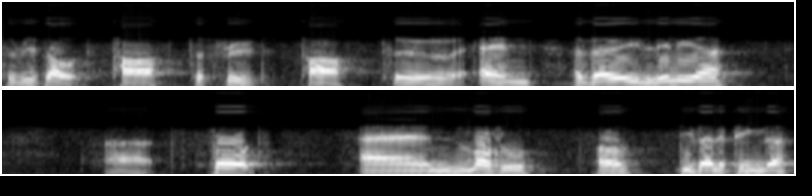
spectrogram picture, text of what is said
to result, path to fruit, path to end, a very linear uh, thought and model of developing the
